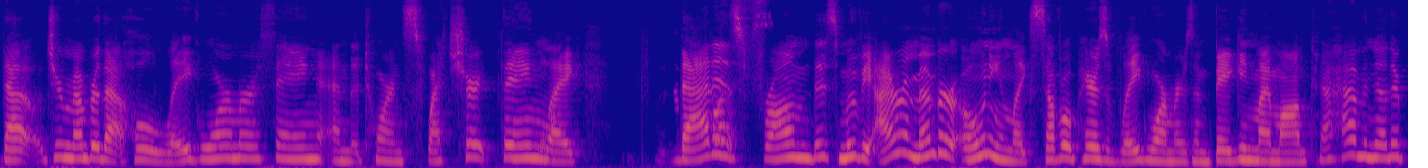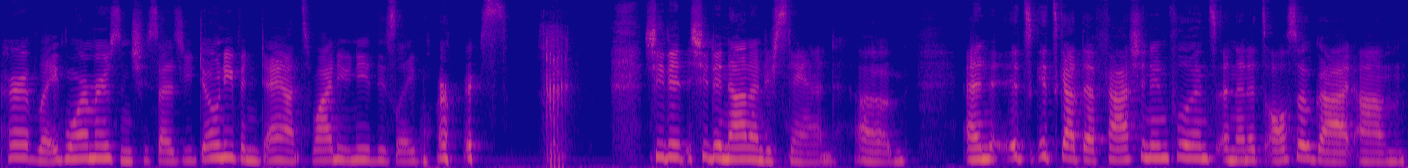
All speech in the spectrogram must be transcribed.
that. Do you remember that whole leg warmer thing and the torn sweatshirt thing? Like that is from this movie. I remember owning like several pairs of leg warmers and begging my mom, "Can I have another pair of leg warmers?" And she says, "You don't even dance. Why do you need these leg warmers?" she did. She did not understand. Um, and it's it's got that fashion influence, and then it's also got. Um,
